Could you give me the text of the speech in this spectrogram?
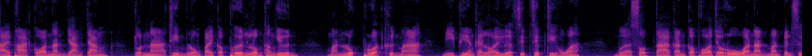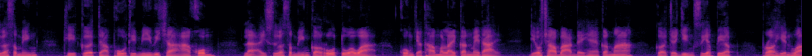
ลายพาดก้อนนั่นอย่างจัง จนหน้าทิ่มลงไปกับพื้นล้มทั้งยืน มันลุกพรวดขึ้นมา มีเพียงแค่รอยเลือดซิบๆที่หัว เมื่อสบตากันก็พอจะรู้ว่านั่นมันเป็นเสือสมิง ที่เกิดจากผู้ที่มีวิชาอาคม และไอเสือสมิงก็รู้ตัวว่า คงจะทำอะไรกันไม่ได้ เดี๋ยวชาวบ้านได้แห่กันมาก็จะยิ่งเสียเปรียบ เพราะเห็นว่า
